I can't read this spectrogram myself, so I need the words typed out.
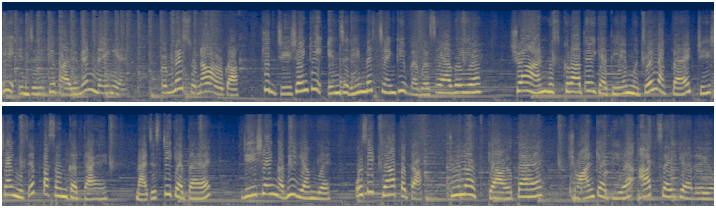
ये इंजरी के बारे में नहीं है। तुमने सुना होगा कि जीशंग की इंजरी मिस चेंग की वजह से आ गई है। श्वान मुस्कुराते हुए कहती है, मुझे लगता है जीशंग इसे पसंद करता है। मैजेस्टी कहता है जीशंग अभी यंग है, उसे क्या पता ट्रू लव क्या होता है? श्वान कहती है, आप सही कह रहे हो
